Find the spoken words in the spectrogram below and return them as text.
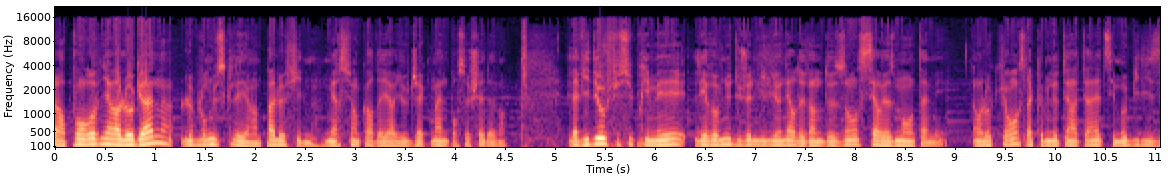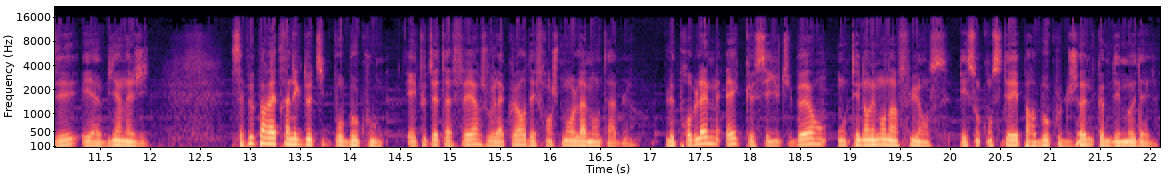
Alors pour en revenir à Logan, le blond musclé, hein, pas le film. Merci encore d'ailleurs Hugh Jackman pour ce chef-d'œuvre. La vidéo fut supprimée, les revenus du jeune millionnaire de 22 ans sérieusement entamés. En l'occurrence, la communauté internet s'est mobilisée et a bien agi. Ça peut paraître anecdotique pour beaucoup, et toute cette affaire, je vous l'accorde, est franchement lamentable. Le problème est que ces youtubeurs ont énormément d'influence et sont considérés par beaucoup de jeunes comme des modèles.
